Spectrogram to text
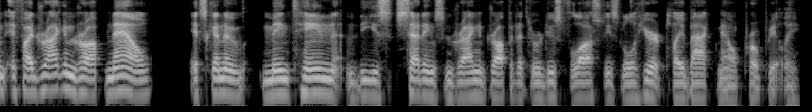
And if I drag and drop now, it's going to maintain these settings and drag and drop it at the reduced velocities, and we'll hear it play back now appropriately.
